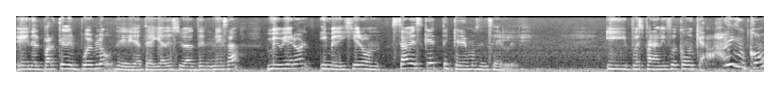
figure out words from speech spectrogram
en el Parque del Pueblo, de, de allá de Ciudad de Nesa, me vieron y me dijeron, ¿sabes qué? Te queremos en CLL. Y pues para mí fue como que, ay, ¿cómo?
